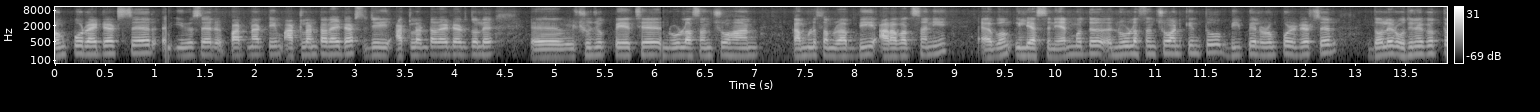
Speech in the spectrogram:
রংপুর রাইডার্সের ইউএস এর পার্টনার টিম আটলান্টা রাইডার্স যে আটলান্টা রাইডার্স দলে সুযোগ পেয়েছে নুরুল হাসান চৌহান কামরুল ইসলাম রাব্বি আরাবাদ সানি এবং ইলিয়াস সানি। এর মধ্যে নুরুল হাসান চৌহান কিন্তু বিপিএল রংপুর রাইডার্সের দলের অধিনায়কত্ব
